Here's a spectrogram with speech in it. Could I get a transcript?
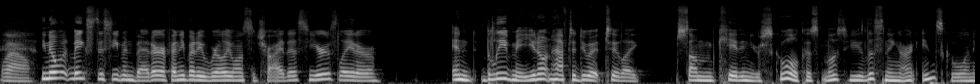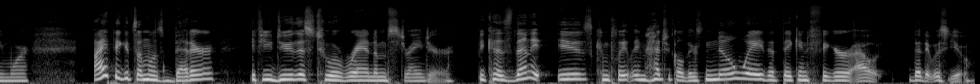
Wow. You know what makes this even better? If anybody really wants to try this, years later, and believe me, you don't have to do it to like some kid in your school because most of you listening aren't in school anymore. I think it's almost better if you do this to a random stranger because then it is completely magical. There's no way that they can figure out that it was you.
